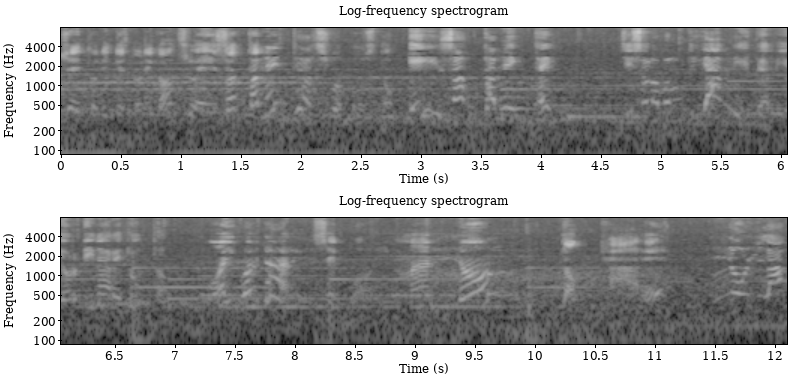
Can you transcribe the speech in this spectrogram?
Ogni singolo oggetto di questo negozio è esattamente al suo posto. Esattamente. Ci sono voluti anni per riordinare tutto. Puoi guardare se vuoi, ma non toccare nulla.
